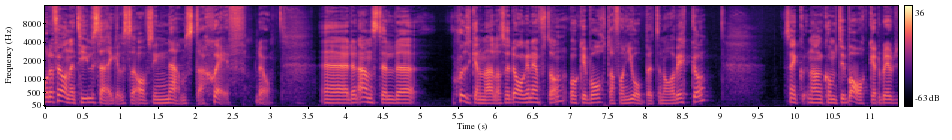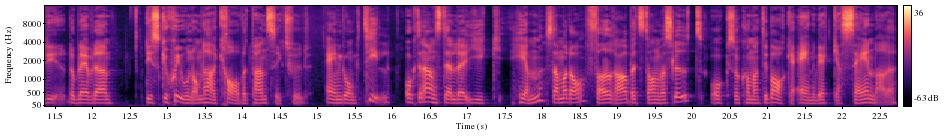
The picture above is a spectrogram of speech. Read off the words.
Och då får han en tillsägelse av sin närmsta chef då. Eh, den anställde sjukanmäler sig dagen efter och är borta från jobbet i några veckor. Sen när han kom tillbaka då blev, det, då blev det diskussion om det här kravet på ansiktsskydd en gång till. Och den anställde gick hem samma dag, före arbetsdagen var slut och så kom han tillbaka en vecka senare.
